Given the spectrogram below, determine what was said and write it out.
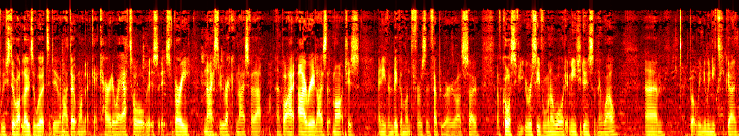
we've still got loads of work to do, and I don't want to get carried away at all. It's, it's very nice to be recognised for that, uh, but I, I realise that March is an even bigger month for us than February was. So, of course, if you receive an award, it means you're doing something well. Um, but we, we need to keep going.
